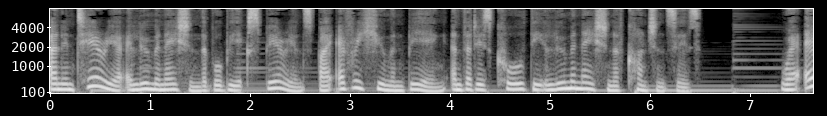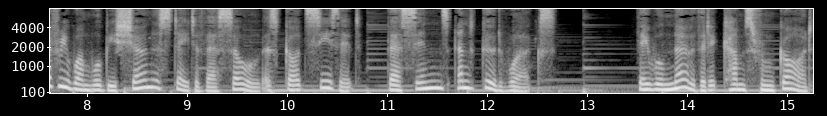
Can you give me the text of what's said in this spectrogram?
an interior illumination that will be experienced by every human being and that is called the illumination of consciences. Where everyone will be shown the state of their soul as God sees it, their sins and good works. They will know that it comes from God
